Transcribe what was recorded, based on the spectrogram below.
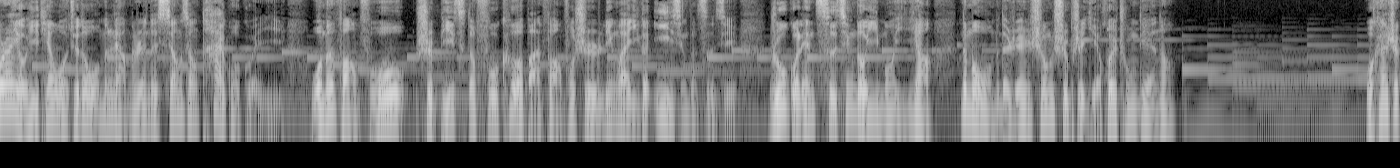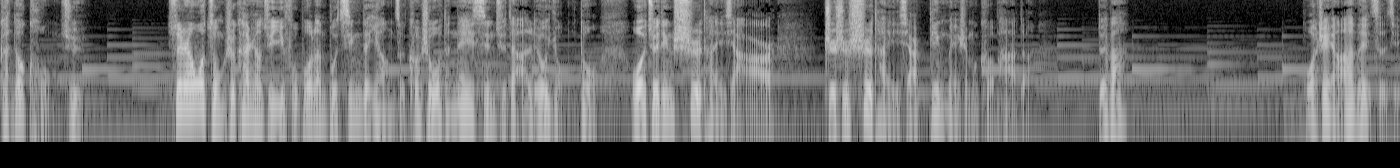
突然有一天，我觉得我们两个人的相像太过诡异，我们仿佛是彼此的复刻版，仿佛是另外一个异性的自己。如果连刺青都一模一样，那么我们的人生是不是也会重叠呢？我开始感到恐惧。虽然我总是看上去一副波澜不惊的样子，可是我的内心却在暗流涌动。我决定试探一下儿，只是试探一下，并没什么可怕的，对吧？我这样安慰自己。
